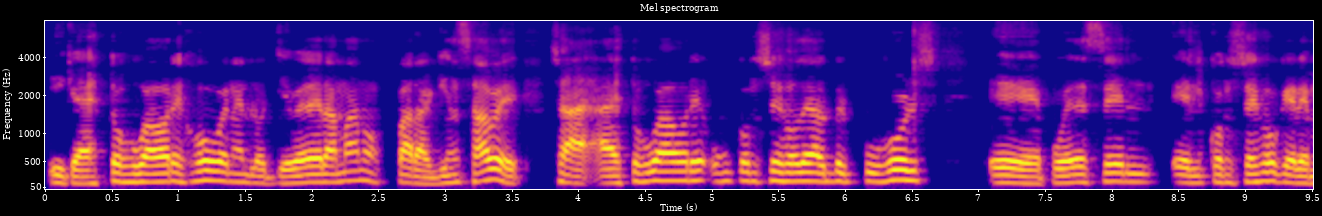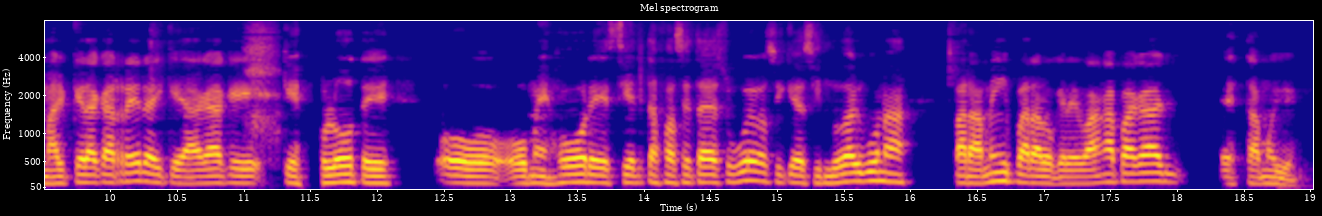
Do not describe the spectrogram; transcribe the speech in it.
y que a estos jugadores jóvenes los lleve de la mano para quién sabe, o sea, a estos jugadores un consejo de Albert Pujols eh, puede ser el consejo que le marque la carrera y que haga que, que explote o, mejore cierta faceta de su juego. Así que sin duda alguna, para mí, para lo que le van a pagar, está muy bien.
